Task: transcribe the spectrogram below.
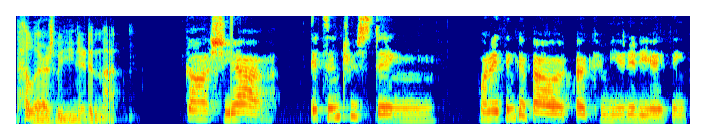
pillars we needed in that? Gosh, yeah. It's interesting. When I think about a community, I think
